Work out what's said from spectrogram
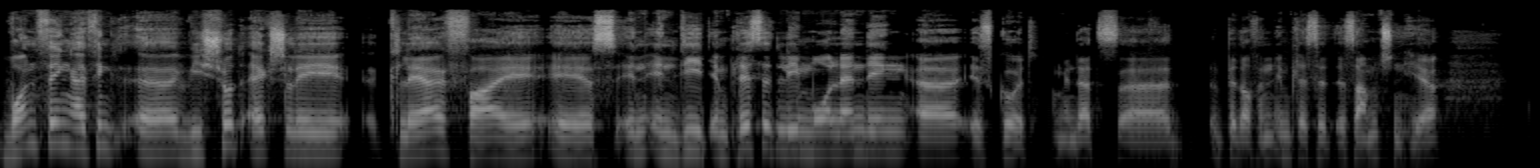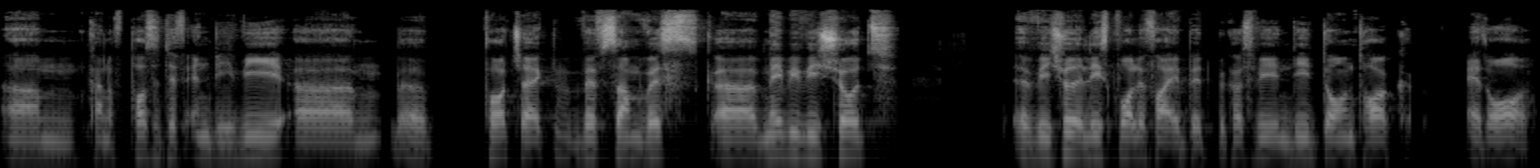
one thing I think uh, we should actually clarify is in, indeed implicitly more lending uh, is good. I mean, that's uh, a bit of an implicit assumption here. Um, kind of positive NPV um, uh, project with some risk. Uh, maybe we should uh, we should at least qualify a bit because we indeed don't talk at all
